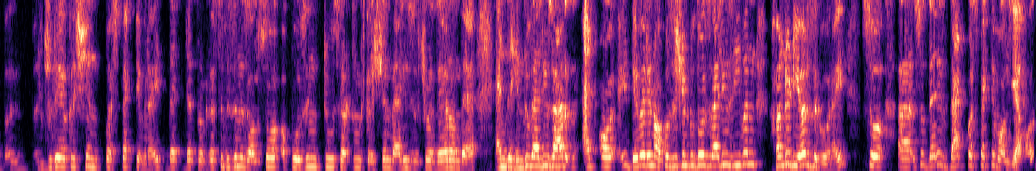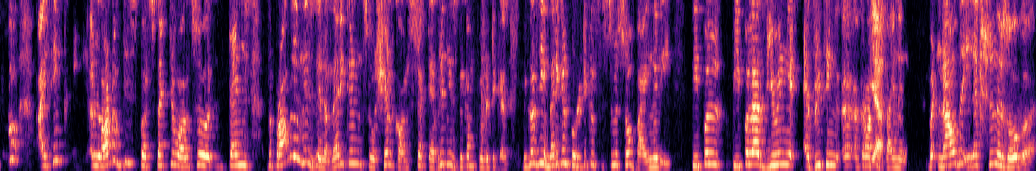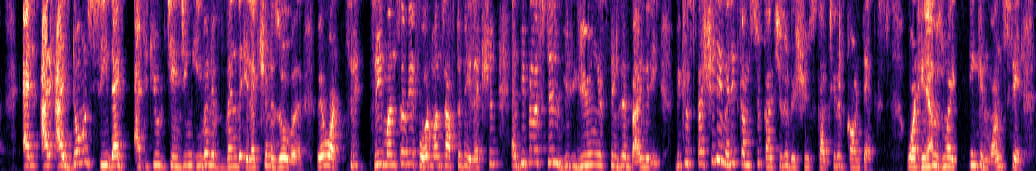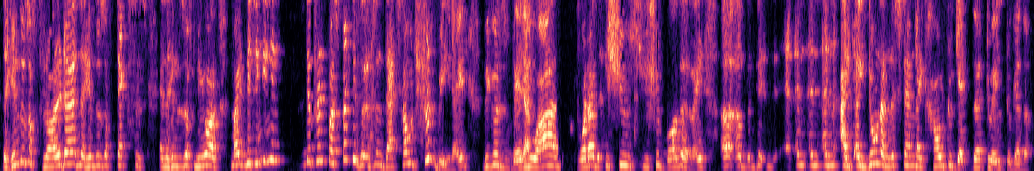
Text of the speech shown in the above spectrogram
Judeo-Christian perspective, right? That that progressivism is also opposing to certain Christian values which were there on there, and the Hindu values are at or they were in opposition to those values even hundred years ago, right? So, uh, so there is that perspective also. Yeah. Also, I think a lot of this perspective also tends the problem is in american social construct everything has become political because the american political system is so binary. People people are viewing everything uh, across yeah. as binary. But now the election is over and I, I don't see that attitude changing even if when the election is over. We're what three three months away four months after the election and people are still viewing as things in binary. Because especially when it comes to cultural issues cultural context what hindus yeah. might think in one state. The hindus of florida and the hindus of texas and the hindus of new york might be thinking in different perspectives. And that's how it should be right? Because where yeah. you are what are the issues you should bother right? Uh, uh, and and, and I, I don't understand like how to get the twain together.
